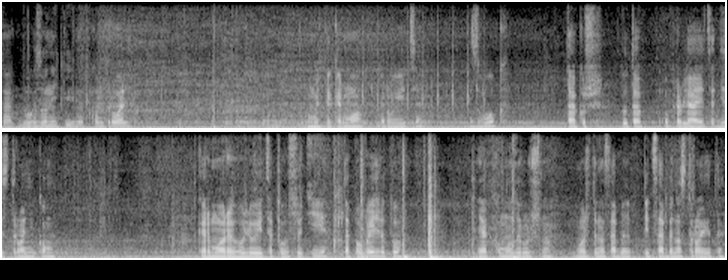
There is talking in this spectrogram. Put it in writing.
Так, двохзонний клімат контроль. Мультикермо керується, звук. Також тут управляється дістроніком. Кермо регулюється по висоті та по вильоту, як кому зручно, можете на себе, під себе настроїти.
